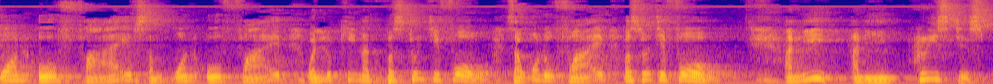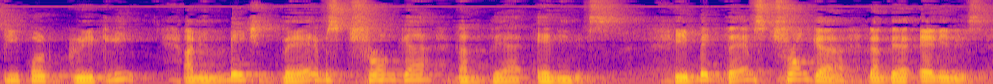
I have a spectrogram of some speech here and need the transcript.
105, Psalm 105, we're looking at verse 24. Psalm 105, verse 24. And he, and he increased his people greatly and he made them stronger than their enemies. He made them stronger than their enemies.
